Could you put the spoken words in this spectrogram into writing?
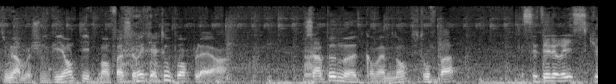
Tu me dis, ah, moi je suis le client type, mais enfin c'est vrai qu'il y a tout pour plaire. hein. C'est un peu mode quand même, non? Tu trouves pas? C'était le risque.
